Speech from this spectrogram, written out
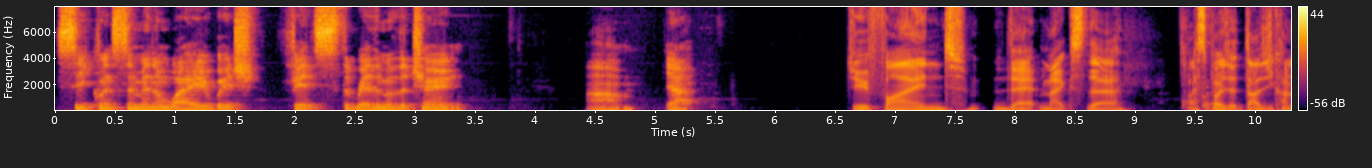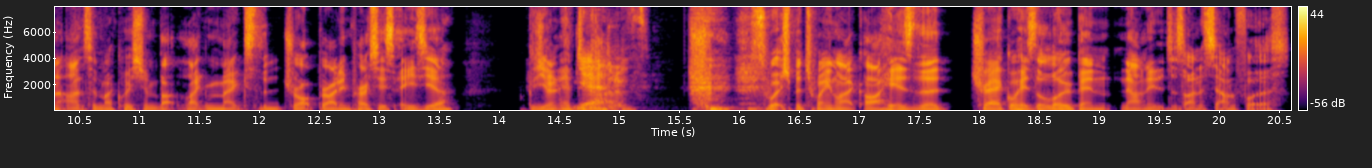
sequence them in a way which fits the rhythm of the tune. Um, yeah. Do you find that makes the, I suppose it does, you kind of answered my question, but like makes the drop writing process easier? Because you don't have to Yeah. kind of switch between like, oh, here's the track or here's the loop, and now I need to design a sound for this.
